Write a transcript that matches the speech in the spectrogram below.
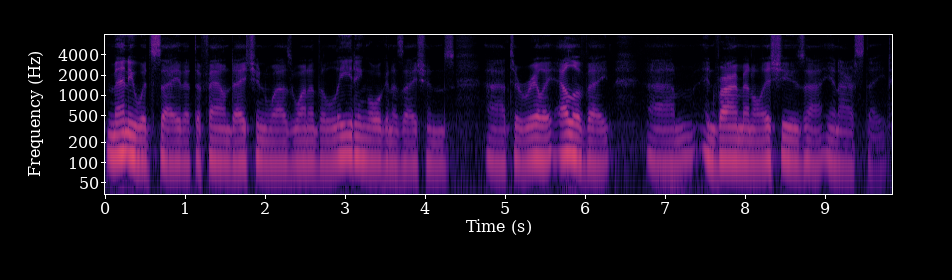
many would say that the foundation was one of the leading organizations uh, to really elevate um, environmental issues uh, in our state,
